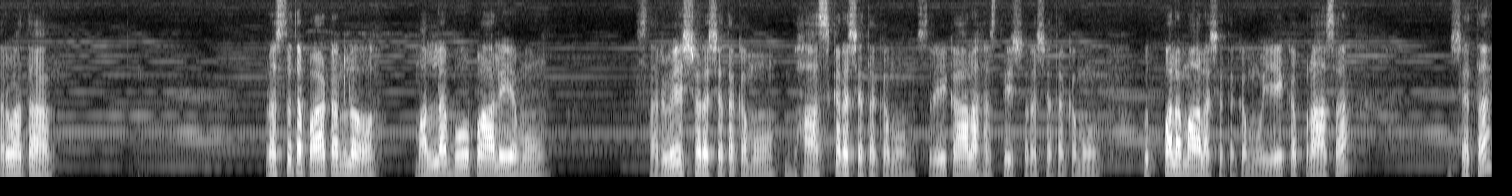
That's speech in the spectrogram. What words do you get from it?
తర్వాత ప్రస్తుత పాఠంలో మల్లభూపాలయము సర్వేశ్వర శతకము భాస్కర శతకము శ్రీకాళహస్తీశ్వర శతకము ఉత్పలమాల శతకము ఏకప్రాస శత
